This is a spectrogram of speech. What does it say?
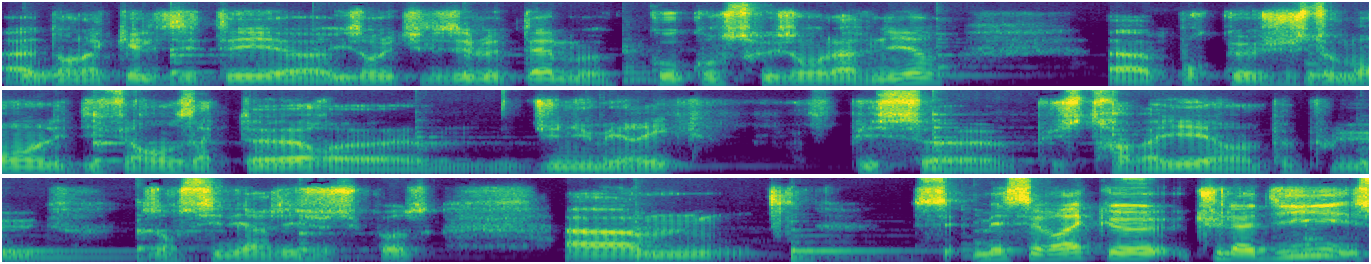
Euh, dans laquelle ils, étaient, euh, ils ont utilisé le thème co-construisons l'avenir euh, pour que justement les différents acteurs du numérique puissent, puissent travailler un peu plus en synergie, je suppose. mais c'est vrai que tu l'as dit,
